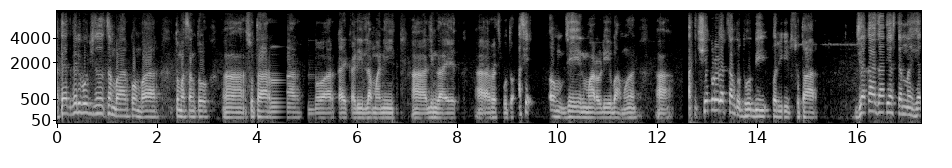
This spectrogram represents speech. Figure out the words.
त्यात गरीब ओबीसीचा चंबार कोंबार तुम्हाला सांगतो सुतार लोहार, कायकाडी लमानी लिंगायत राजपूत असे जैन अं, असे शेकडो जात सांगतो धोबी परीट सुतार. ज्या काय जाती असतात ना ह्या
